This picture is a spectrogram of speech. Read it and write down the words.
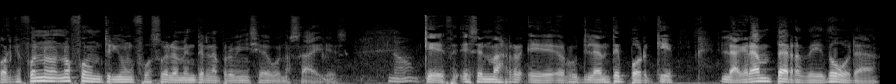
porque fue no, no fue un triunfo solamente en la provincia de Buenos Aires, no. que es el más eh, rutilante porque la gran perdedora,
